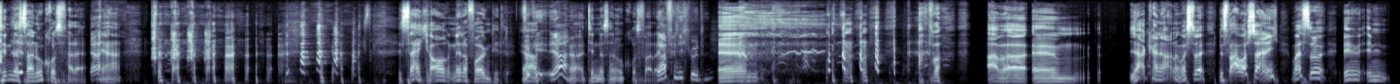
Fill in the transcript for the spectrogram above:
Tinder sein Urgroßvater, Ja. ja. Das sage ich auch, netter Folgentitel. Ja, Wirklich? Ja. ja Tinder ist sein Urgroßvater. Ja, finde ich gut. Ähm, aber, aber, ähm, ja, keine Ahnung, weißt du, das war wahrscheinlich, weißt du, in, in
